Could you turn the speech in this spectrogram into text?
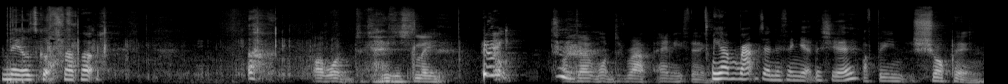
Neil's got to wrap up. I want to go to sleep. I don't want to wrap anything. We haven't wrapped anything yet this year. I've been shopping.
